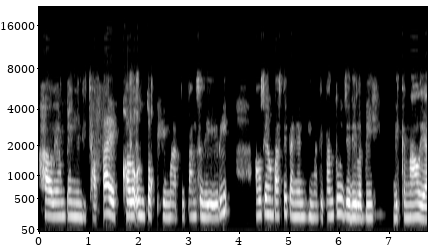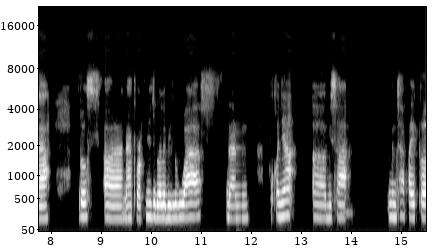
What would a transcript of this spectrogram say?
hal yang pengen dicapai, kalau untuk Himatipan sendiri, aku sih yang pasti pengen Himatipan tuh jadi lebih dikenal ya terus uh, networknya juga lebih luas dan pokoknya uh, bisa mencapai ke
